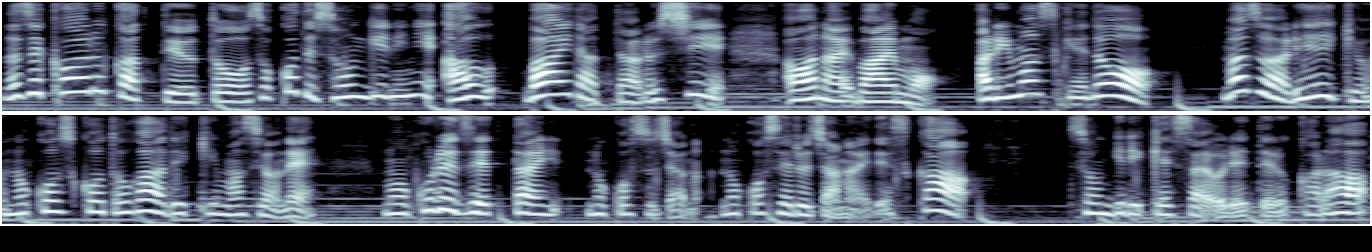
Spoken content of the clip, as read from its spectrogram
なぜ変わるかっていうとそこで損切りに合う場合だってあるし合わない場合もありますけどまずは利益を残すことができますよね。もうこれ絶対残すじゃな残せるじゃないですか。損切り決済を入れてるから。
